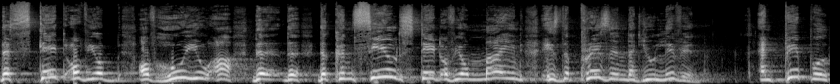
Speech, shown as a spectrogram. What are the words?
The state of your of who you are, the, the, the concealed state of your mind is the prison that you live in. And people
